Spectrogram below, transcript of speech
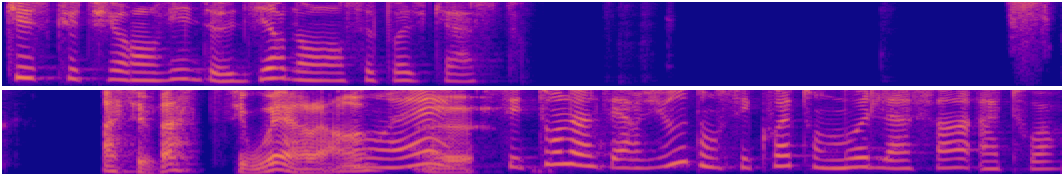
Qu'est-ce que tu as envie de dire dans ce podcast? Ah, c'est vaste, c'est ouvert là. Hein. Ouais, euh c'est ton interview, donc c'est quoi ton mot de la fin à toi?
